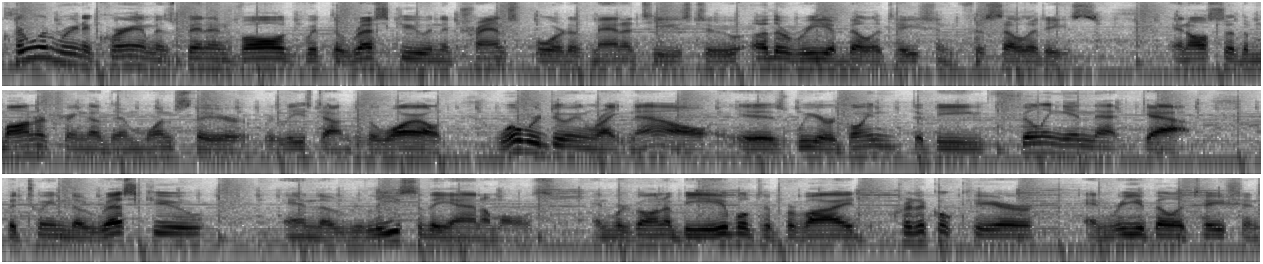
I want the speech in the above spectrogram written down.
Clearwater Marine Aquarium has been involved with the rescue and the transport of manatees to other rehabilitation facilities and also the monitoring of them once they're released out into the wild. What we're doing right now is we are going to be filling in that gap between the rescue and the release of the animals and we're going to be able to provide critical care and rehabilitation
